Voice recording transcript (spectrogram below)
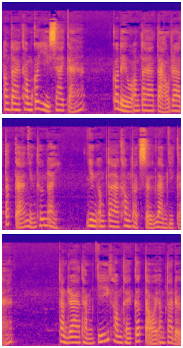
Ông ta không có gì sai cả. Có điều ông ta tạo ra tất cả những thứ này, nhưng ông ta không thật sự làm gì cả. Thành ra thậm chí không thể kết tội ông ta được.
